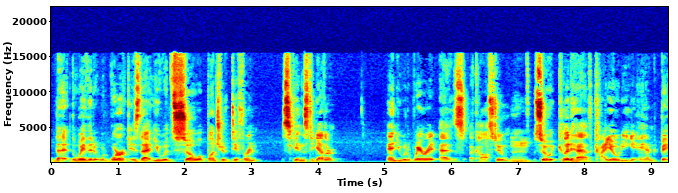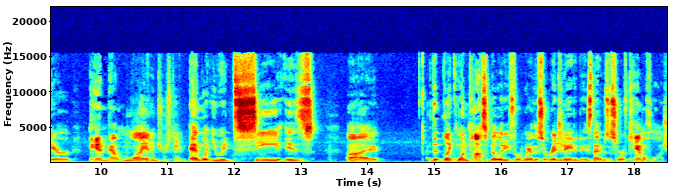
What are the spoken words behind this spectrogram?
that the way that it would work is that you would sew a bunch of different skins together and you would wear it as a costume. So it could have coyote and bear and mountain lion Interesting. and what you would see is uh, the, like one possibility for where this originated is that it was a sort of camouflage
